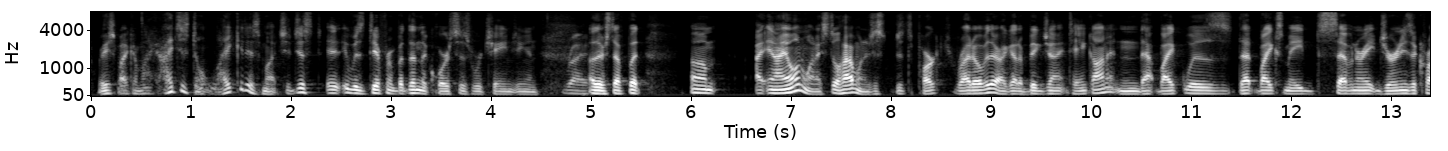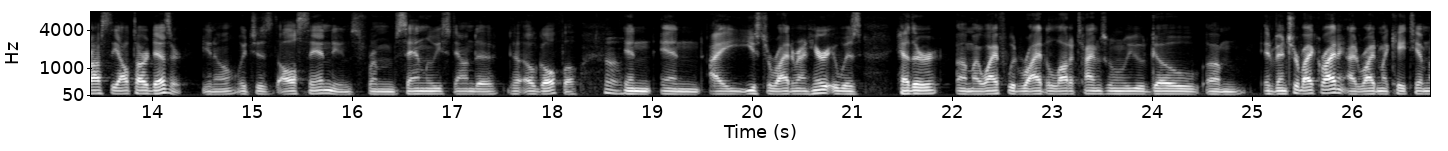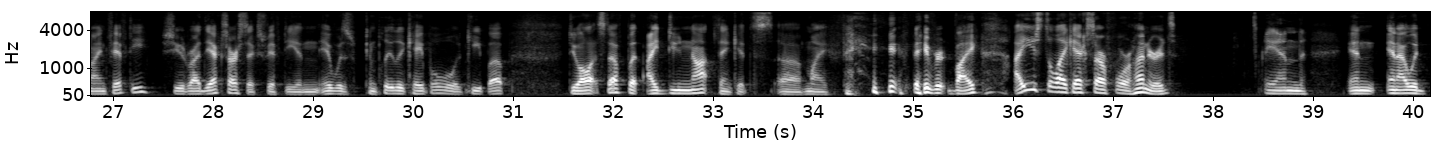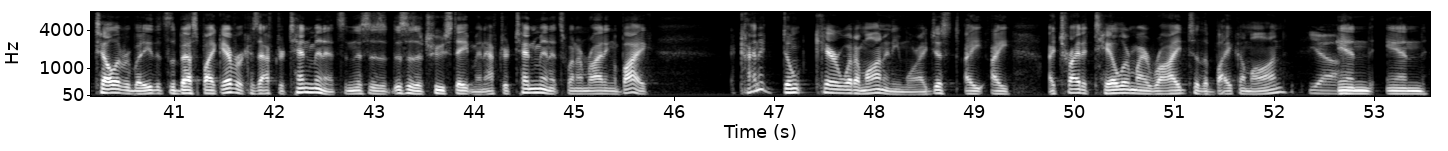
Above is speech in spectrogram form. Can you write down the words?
race bike. I'm like, I just don't like it as much. It just it, it was different, but then the courses were changing and Right. other stuff. But um, I, and I own one. I still have one. It's just it's parked right over there. I got a big giant tank on it, and that bike was that bike's made seven or eight journeys across the Altar Desert. You know, which is all sand dunes from San Luis down to, to El Golfo. And and I used to ride around here. It was Heather, uh, my wife, would ride a lot of times when we would go um, adventure bike riding. I'd ride my KTM 950. She would ride the XR 650, and it was completely capable. Would keep up do all that stuff, but I do not think it's uh, my favorite bike. I used to like XR 400s, and and and I would tell everybody that's the best bike ever because after 10 minutes, and this is this is a true statement, after 10 minutes when I'm riding a bike, I kind of don't care what I'm on anymore. I just I I I try to tailor my ride to the bike I'm on. Yeah. And and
